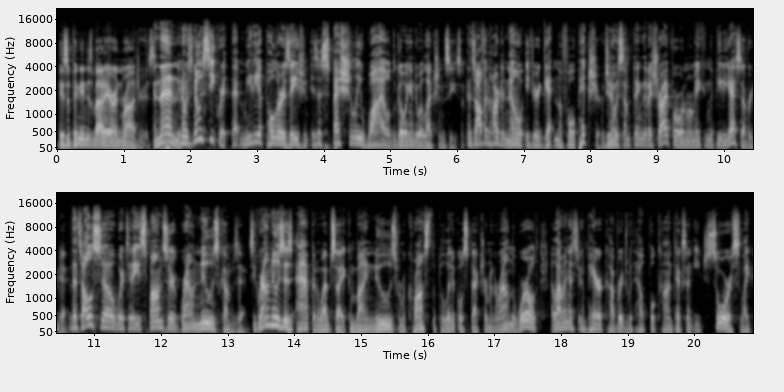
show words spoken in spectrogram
his opinions about Aaron Rodgers. And then, you know, it's no secret that media polarization is especially wild going into election season. And it's often hard to know if you're getting the full picture, which, you know, is something that I strive for when we're making the PDS every day. But that's also where today's sponsor, Ground News, comes in. See, Ground News' app and website combine news from across the political spectrum and around the world, allowing us to compare coverage with helpful context on each source, like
